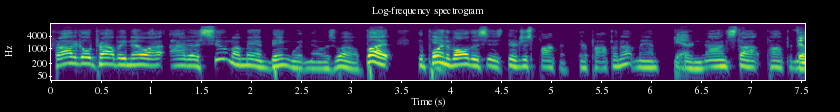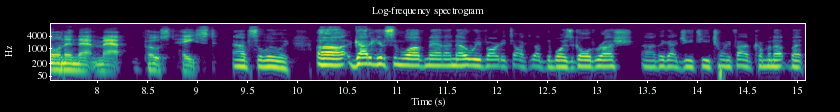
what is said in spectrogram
Prodigal probably know. I, would assume my man Bing would know as well. But the point Yeah. of all this is they're just popping. They're popping up, man. Yeah. They're nonstop popping Filling up. in that map post haste. Absolutely. Uh, got to give some love, man. I know we've already talked about the boys Gold Rush. Uh, they got GT 25 coming up, but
